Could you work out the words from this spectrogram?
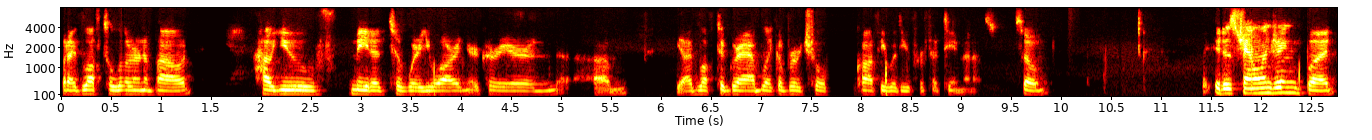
but I'd love to learn about how you've made it to where you are in your career. And um, yeah, I'd love to grab like a virtual coffee with you for 15 minutes. So it is challenging, but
